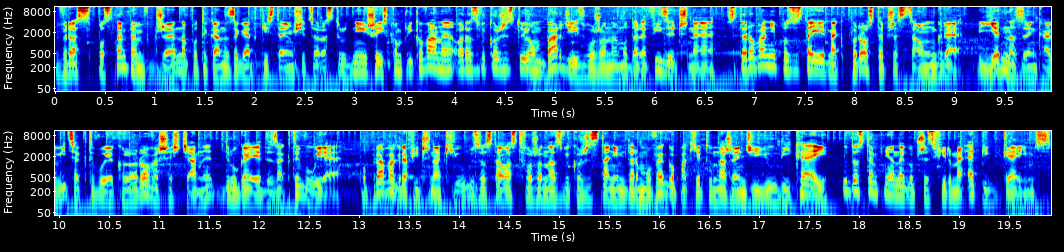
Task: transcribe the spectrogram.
Wraz z postępem w grze napotykane zagadki stają się coraz trudniejsze i skomplikowane oraz wykorzystują bardziej złożone modele fizyczne. Sterowanie pozostaje jednak proste przez całą grę. Jedna z rękawic aktywuje kolorowe sześciany, druga je dezaktywuje. Oprawa graficzna Cube została stworzona z wykorzystaniem darmowego pakietu narzędzi UDK, udostępnionego przez firmę Epic Games.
